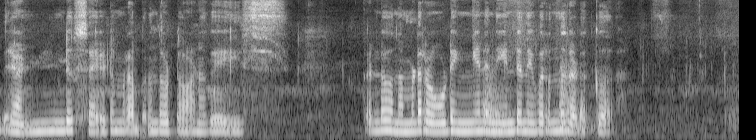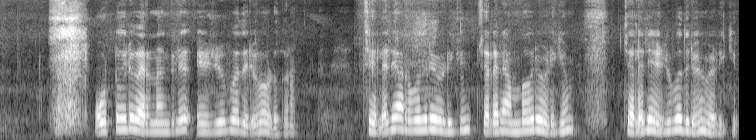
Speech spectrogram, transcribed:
രണ്ട് സൈഡും റബ്ബറും തോട്ടമാണ് ഗൈസ്. കണ്ടോ? നമ്മുടെ റോഡ് ഇങ്ങനെ നീണ്ട് നിവർന്ന് കിടക്കുക ഓട്ടോയിൽ വരണമെങ്കിൽ എഴുപത് രൂപ കൊടുക്കണം. ചിലർ അറുപത് രൂപ മേടിക്കും ചിലർ അമ്പത് രൂപ മേടിക്കും ചിലർ എഴുപത് രൂപ മേടിക്കും.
